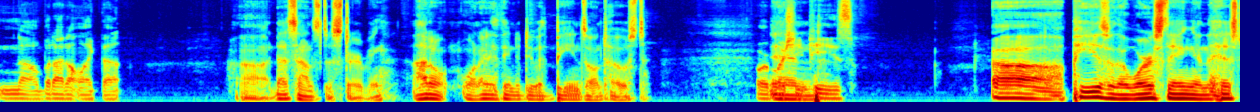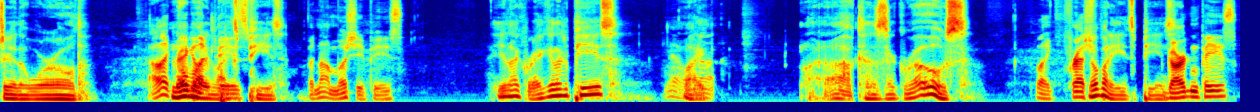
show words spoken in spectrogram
No, but I don't like that. Uh, that sounds disturbing. I don't want anything to do with beans on toast. Or mushy And- peas. Uh, peas are the worst thing in the history of the world. I like Nobody regular likes peas, peas. but not mushy peas. You like regular peas? Yeah, why Like- not? Because they're gross. Like fresh Nobody eats peas. garden peas.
